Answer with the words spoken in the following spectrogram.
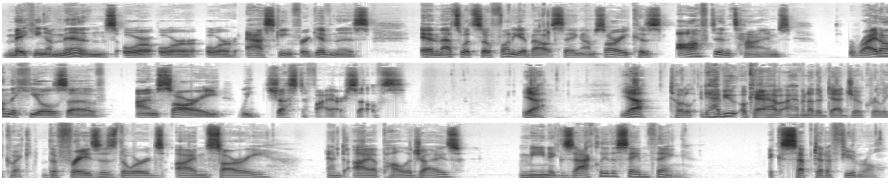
making amends or or or asking forgiveness, and that's what's so funny about saying I'm sorry because oftentimes, right on the heels of I'm sorry, we justify ourselves. Yeah. Yeah, totally. Have you okay, I have I have another dad joke really quick. The phrases, the words I'm sorry and I apologize mean exactly the same thing except at a funeral.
